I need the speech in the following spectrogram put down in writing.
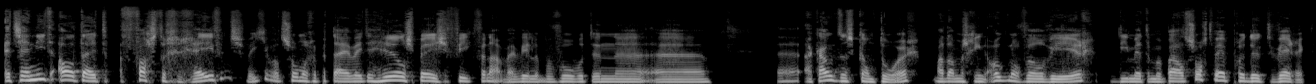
het zijn niet altijd vaste gegevens, weet je, want sommige partijen weten heel specifiek van, nou, wij willen bijvoorbeeld een uh, uh, accountantskantoor, maar dan misschien ook nog wel weer die met een bepaald softwareproduct werkt.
